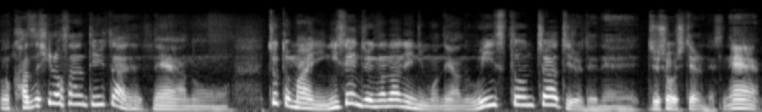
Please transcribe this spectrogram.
この和弘さんっていう人はですね、あの、ちょっと前に2017年にもね、あの、ウィンストン・チャーチルでね、受賞してるんですね。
